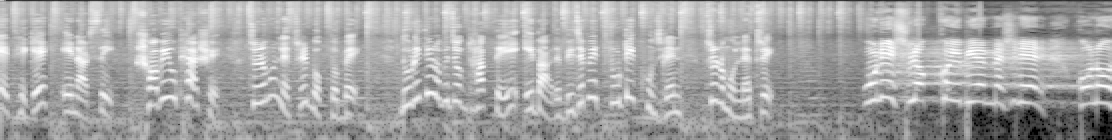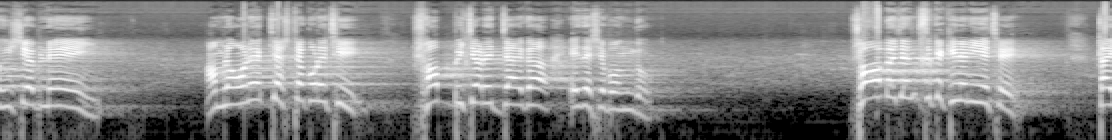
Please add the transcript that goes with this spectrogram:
সিএ থেকে এনআরসি সবই উঠে আসে তৃণমূল নেত্রীর বক্তব্যে। দুর্নীতির অভিযোগ ঢাকতে এবার বিজেপির ত্রুটি খুঁজলেন তৃণমূল নেত্রী। উনিশ লক্ষ ইভিএম মেশিনের কোনো হিসেব নেই। আমরা অনেক চেষ্টা করেছি সব বিচারের জায়গা এদেশে বন্ধ। সব এজেন্সিকে কিনে নিয়েছে তাই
